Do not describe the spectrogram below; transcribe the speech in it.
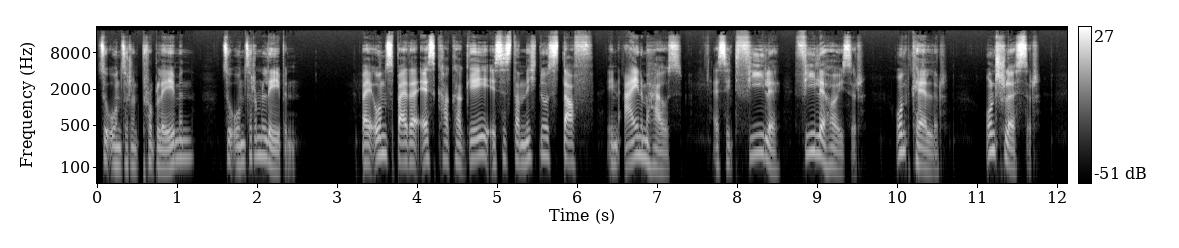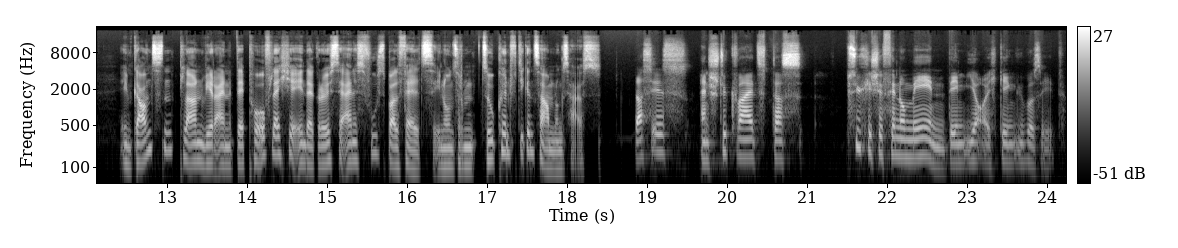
zu unseren Problemen, zu unserem Leben. Bei uns bei der SKKG ist es dann nicht nur Stuff in einem Haus, es sind viele, viele Häuser und Keller und Schlösser. Im Ganzen planen wir eine Depotfläche in der Größe eines Fußballfelds in unserem zukünftigen Sammlungshaus. Das ist ein Stück weit das psychische Phänomen, dem ihr euch gegenüber seht.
